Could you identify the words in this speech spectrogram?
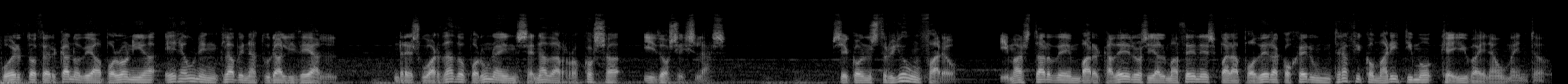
Puerto cercano de Apolonia era un enclave natural ideal, resguardado por una ensenada rocosa y dos islas. Se construyó un faro y más tarde embarcaderos y almacenes para poder acoger un tráfico marítimo que iba en aumento.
